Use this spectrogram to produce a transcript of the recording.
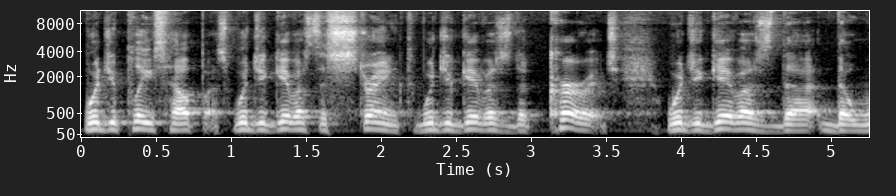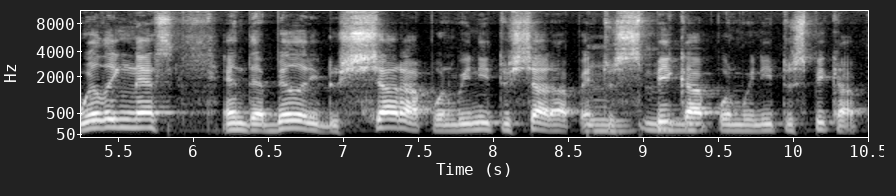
Would you please help us? Would you give us the strength? Would you give us the courage? Would you give us the, the willingness and the ability to shut up when we need to shut up and to mm-hmm. speak up when we need to speak up?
